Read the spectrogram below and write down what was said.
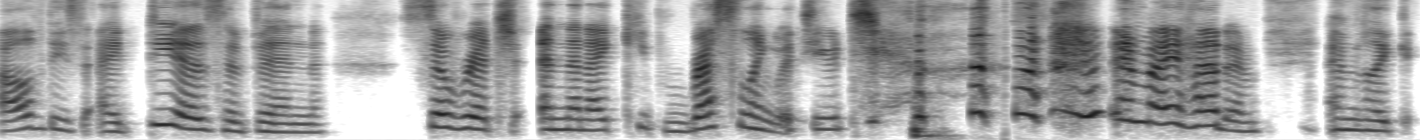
all of these ideas have been so rich. And then I keep wrestling with you too in my head. I'm, I'm like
